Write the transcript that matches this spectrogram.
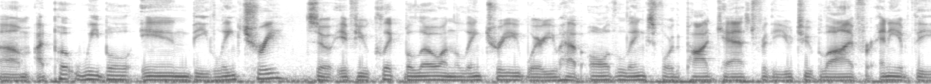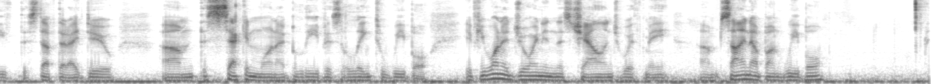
Um, I put Webull in the link tree. So if you click below on the link tree where you have all the links for the podcast, for the YouTube live, for any of the, the stuff that I do, um, the second one I believe is a link to Webull. If you want to join in this challenge with me, um, sign up on Webull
